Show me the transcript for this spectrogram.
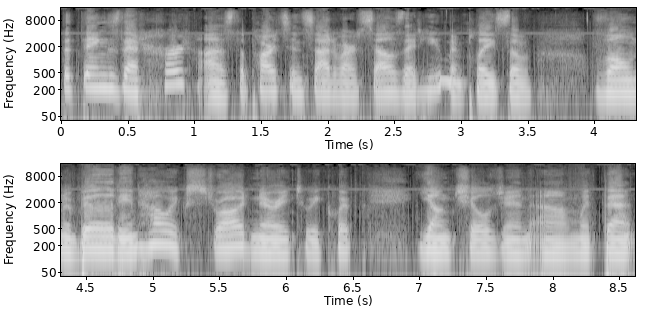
the things that hurt us, the parts inside of ourselves, that human place of vulnerability, and how extraordinary to equip young children um, with that.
